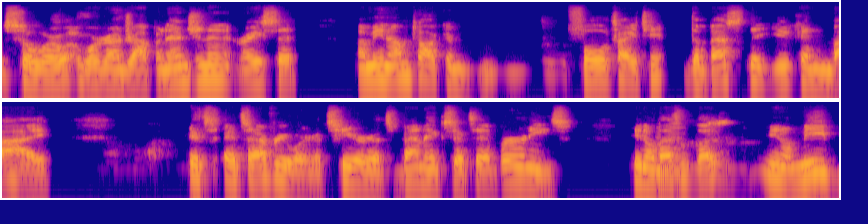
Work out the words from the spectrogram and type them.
So we're we're going to drop an engine in it, race it. I mean, I'm talking full titanium, the best that you can buy. It's it's everywhere. It's here. It's Benix. It's at Bernie's. You know, mm-hmm. that's you know me,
